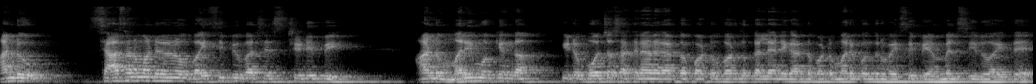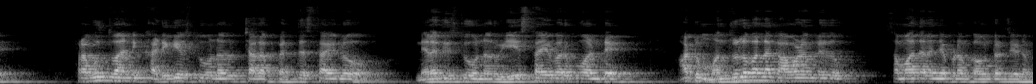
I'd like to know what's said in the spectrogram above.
అండ్ శాసన మండలిలో వైసీపీ వర్సెస్ టీడీపీ. అండ్ మరీ ముఖ్యంగా ఇటు బోచ సత్యనారాయణ గారితో పాటు వరదు కళ్యాణి గారితో పాటు మరికొందరు వైసీపీ ఎమ్మెల్సీలు అయితే ప్రభుత్వాన్ని కడిగేస్తూ ఉన్నారు. చాలా పెద్ద స్థాయిలో నిలదీస్తూ ఉన్నారు. ఏ స్థాయి వరకు అంటే అటు మంత్రుల వల్ల కావడం లేదు. సమాధానం చెప్పడం కౌంటర్ చేయడం.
